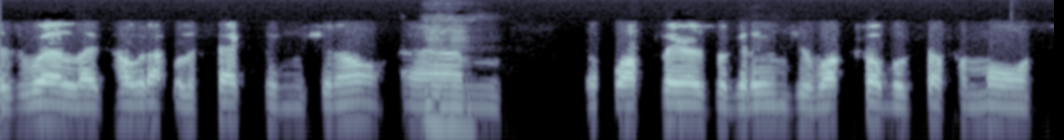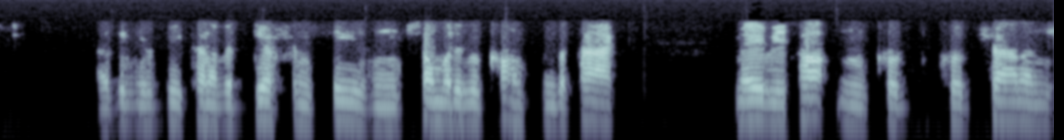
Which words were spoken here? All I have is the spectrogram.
as well, like how that will affect things, you know. Mm-hmm. Um, mm-hmm. What players will get injured, what club will suffer most. I think it'll be kind of a different season. Somebody will come from the pack. Maybe Tottenham could could challenge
